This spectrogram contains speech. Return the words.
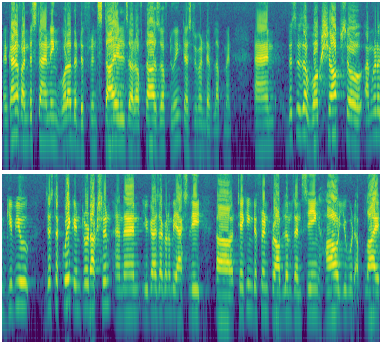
and kind of understanding what are the different styles or avatars of doing test-driven development. And this is a workshop, so I'm going to give you just a quick introduction and then you guys are going to be actually uh, taking different problems and seeing how you would apply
